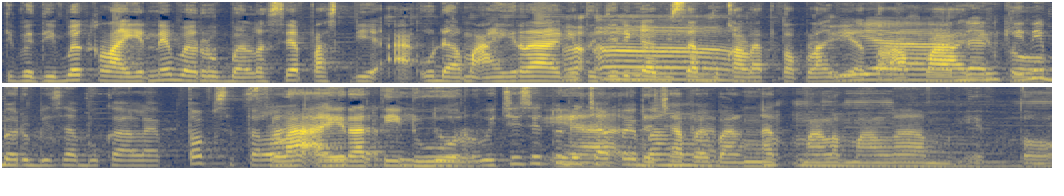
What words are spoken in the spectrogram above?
tiba-tiba kliennya baru balesnya pas dia ah, udah sama Aira gitu jadi nggak bisa buka laptop lagi atau Iya, apa dan gitu kini baru bisa buka laptop setelah, setelah Aira Aira tidur, which is itu Iya, udah capek udah banget capek banget malam-malam gitu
